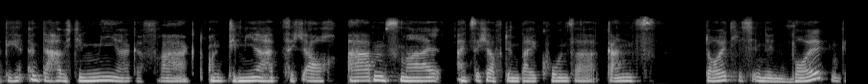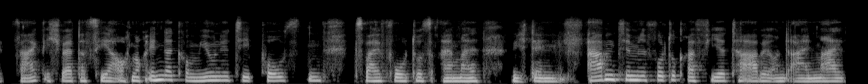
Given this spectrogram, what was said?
da, da habe ich die Mia gefragt und die Mia hat sich auch abends mal, als ich auf dem Balkon sah, ganz deutlich in den Wolken gezeigt. Ich werde das hier auch noch in der Community posten. Zwei Fotos, einmal wie ich den Abendhimmel fotografiert habe und einmal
